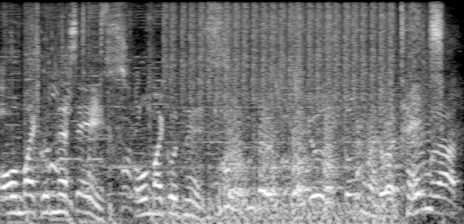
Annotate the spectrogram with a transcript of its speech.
Oh my goodness, Ace. Oh my goodness. My god, tense.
